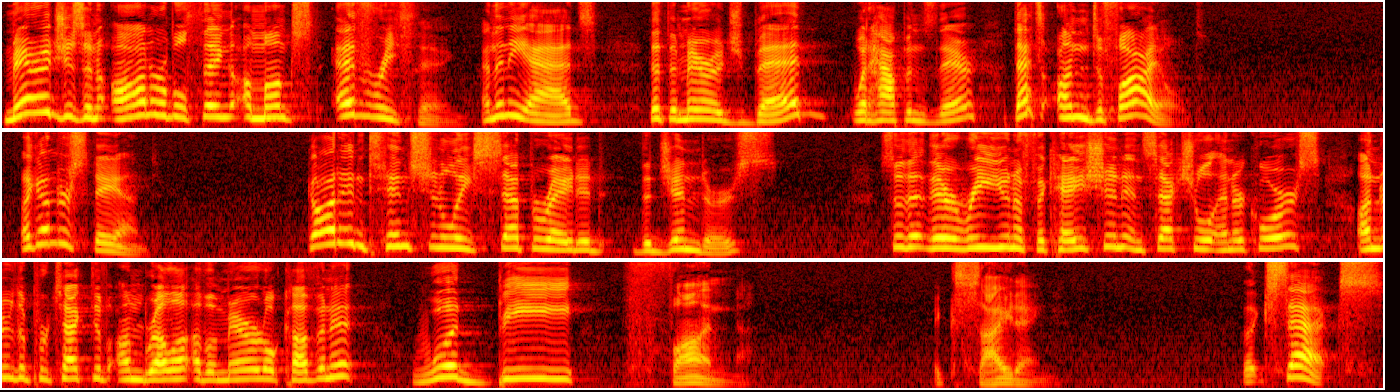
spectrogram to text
marriage is an honorable thing amongst everything. And then he adds that the marriage bed, what happens there, that's undefiled. Like understand. God intentionally separated the genders so that their reunification in sexual intercourse under the protective umbrella of a marital covenant would be fun, exciting. Like sex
